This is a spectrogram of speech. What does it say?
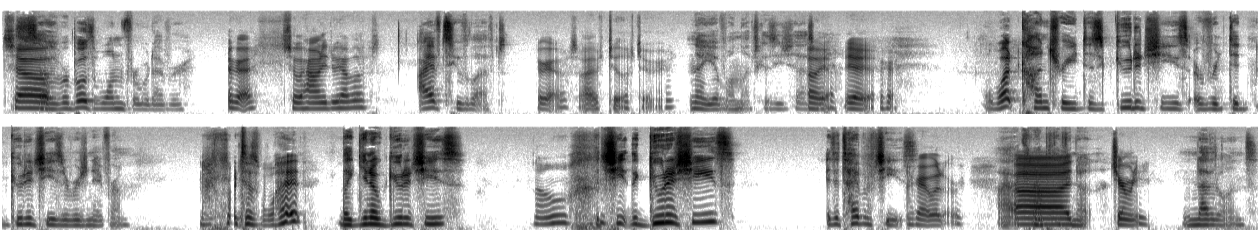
So, So, we're both one for whatever. okay. So how many do we have left? I have two left. Okay. So I have two left too. Right? No, you have one left because you just asked Oh me. yeah. Yeah. Yeah. Okay. What country does Gouda cheese or did Gouda cheese originate from? Does what? Like you know Gouda cheese, No. the cheese, the Gouda cheese. It's a type of cheese. okay. Whatever. I you uh, know- Germany. Netherlands.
